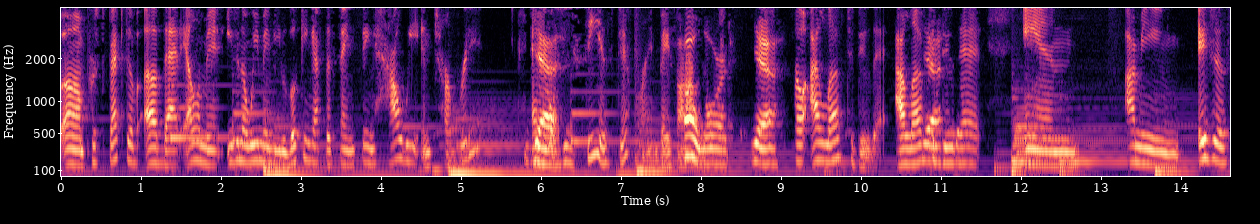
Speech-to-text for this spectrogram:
um, perspective of that element, even though we may be looking at the same thing, how we interpret it and yes. what we see is different based on. Oh Lord, yeah. So I love to do that. I love yeah. to do that, and I mean, it just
